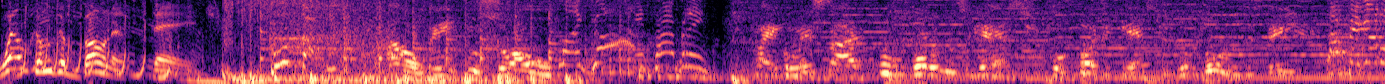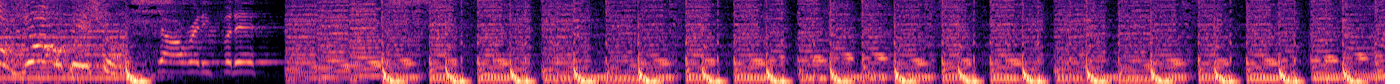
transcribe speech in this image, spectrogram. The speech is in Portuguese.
Welcome to bonus stage. Aumenta o som. my god, it's happening! Vai começar o Bônus Cast, o podcast do Bônus Stage. Tá pegando fogo, bicho! Y'all ready for this?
